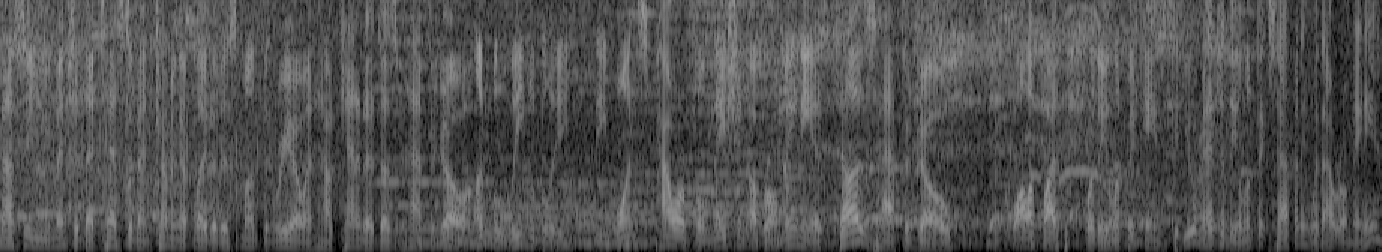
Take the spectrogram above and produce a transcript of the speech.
Nastia, you mentioned that test event coming up later this month in Rio and how Canada doesn't have to go. Unbelievably, the once powerful nation of Romania does have to go to qualify for the Olympic Games. Could you imagine the Olympics happening without Romania?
